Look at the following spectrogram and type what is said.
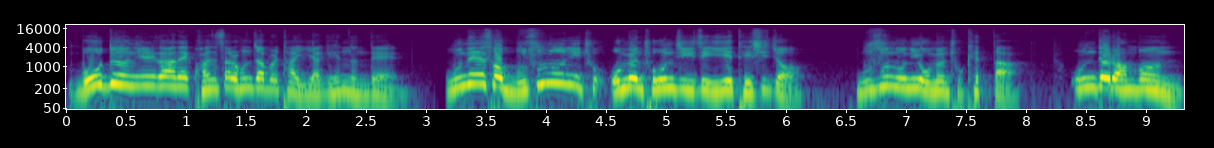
모든 일간의 관살 혼잡을 다 이야기했는데 운에서 무슨 운이 조, 오면 좋은지 이제 이해되시죠? 무슨 운이 오면 좋겠다. 운대로 한번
